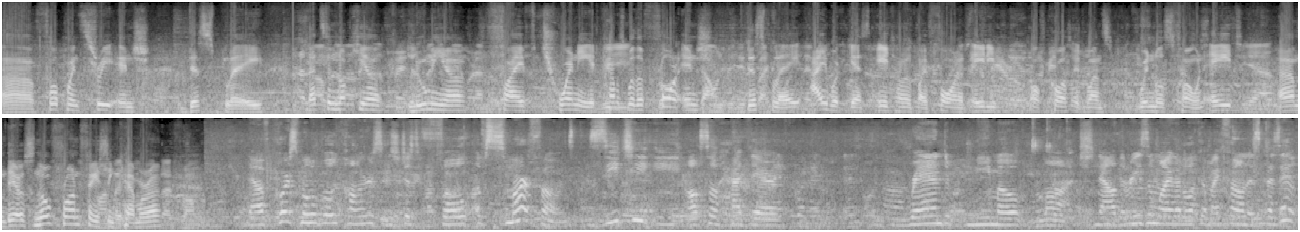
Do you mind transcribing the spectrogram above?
uh, 4.3 inch display. That's the Nokia Lumia 520. It comes with a 4 inch display. I would guess 800 by 480. Of course, it runs Windows Phone 8. Um, there's no front facing camera. Now, of course, Mobile World Congress is just full of smartphones. ZTE also had their Grand Memo launch. Now, the reason why I got to look at my phone is because it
